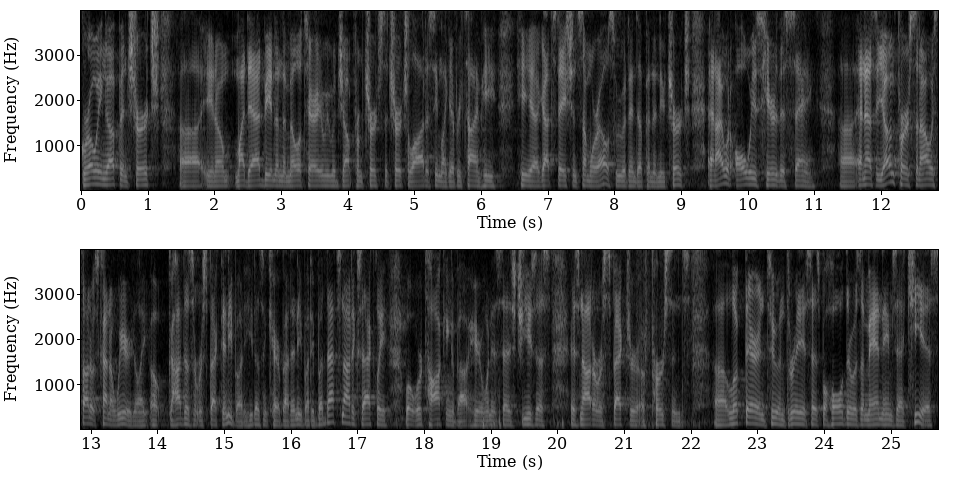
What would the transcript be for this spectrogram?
growing up in church, uh, you know, my dad being in the military, we would jump from church to church a lot. It seemed like every time he he uh, got stationed somewhere else, we would end up in a new church. And I would always hear this saying. Uh, and as a young person, I always thought it was kind of weird. Like, oh, God doesn't respect anybody. He doesn't care about anybody. But that's not exactly what we're talking about here when it says Jesus is not a respecter of persons. Uh, look there in two and three. It says, "Behold, there was a man named Zacchaeus,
